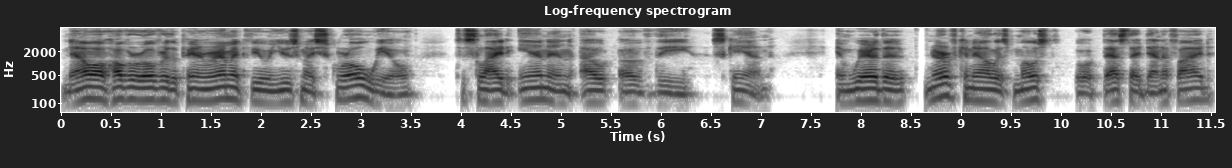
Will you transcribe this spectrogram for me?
Now I'll hover over the panoramic view and use my scroll wheel to slide in and out of the scan. And where the nerve canal is most or best identified,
